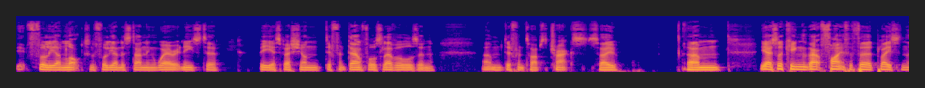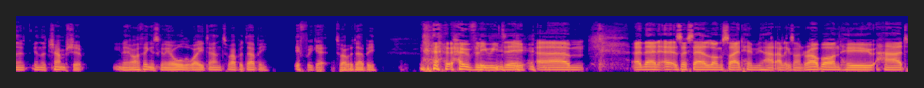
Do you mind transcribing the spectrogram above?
it fully unlocked and fully understanding where it needs to be, especially on different downforce levels and um, different types of tracks. So, um, yeah, it's looking that fight for third place in the in the championship. You know, I think it's going to go all the way down to Abu Dhabi if we get to Abu Dhabi. Hopefully, we do. um, and then, as I said, alongside him, we had Alexander Albon, who had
